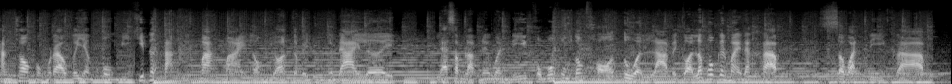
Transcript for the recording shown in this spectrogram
ทางช่องของเราก็ยังคงมีคลิปต่างๆอีกมากมาย ลองย้อนกลับไปดูกันได้เลย และสำหรับในวันนี้ผมก็คงต้องขอตัวลาไปก่อนแล้วพบกันใหม่นะครับ สวัสดีครับ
